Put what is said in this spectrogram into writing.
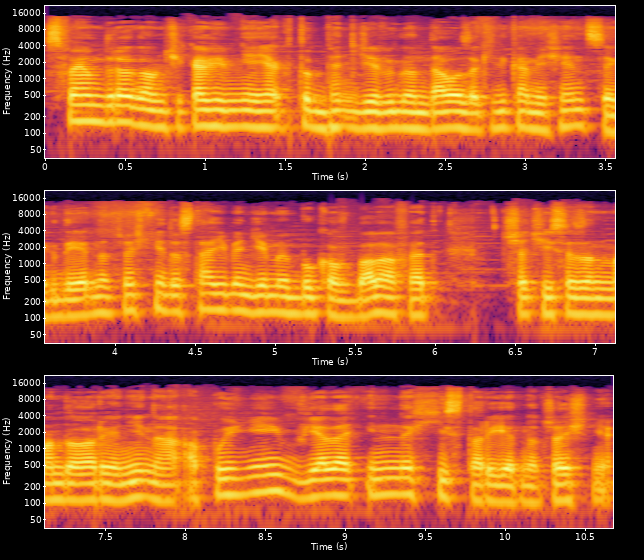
Swoją drogą ciekawi mnie jak to będzie wyglądało za kilka miesięcy, gdy jednocześnie dostali będziemy Book of Boba Fett, trzeci sezon Mandalorianina, a później wiele innych historii jednocześnie.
